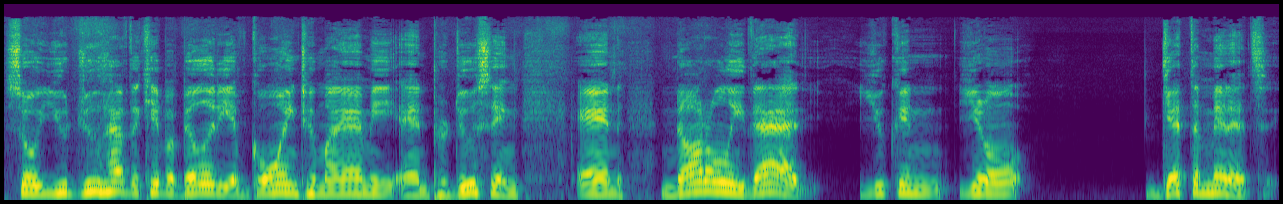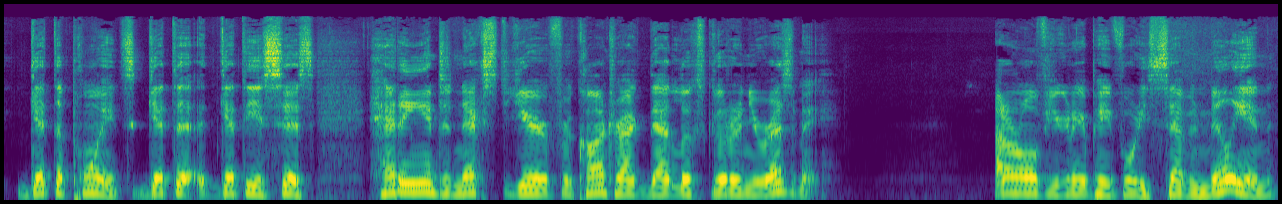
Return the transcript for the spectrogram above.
So you do have the capability of going to Miami and producing, and not only that, you can you know get the minutes, get the points, get the get the assists. Heading into next year for contract, that looks good on your resume. I don't know if you're gonna get paid 47 million,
